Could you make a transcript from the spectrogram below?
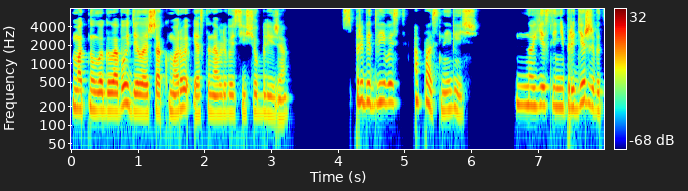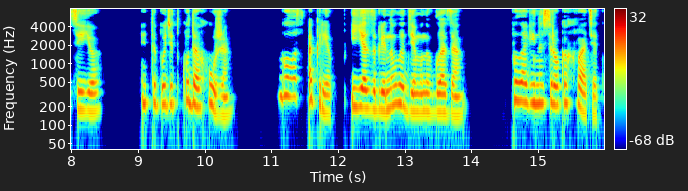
Мотнула головой, делая шаг к Моро и останавливаясь еще ближе. Справедливость – опасная вещь. Но если не придерживаться ее, это будет куда хуже. Голос окреп, и я заглянула демону в глаза. Половины срока хватит.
